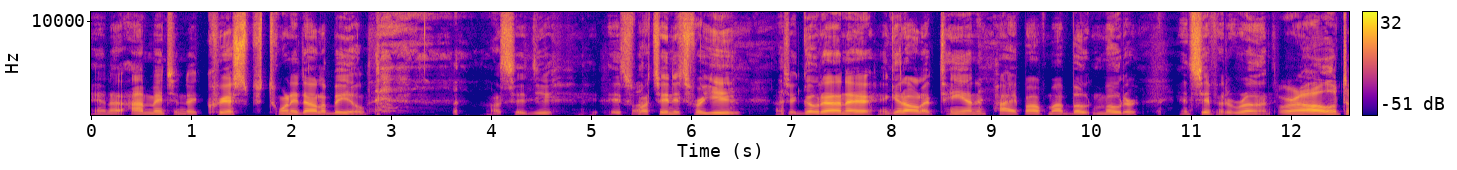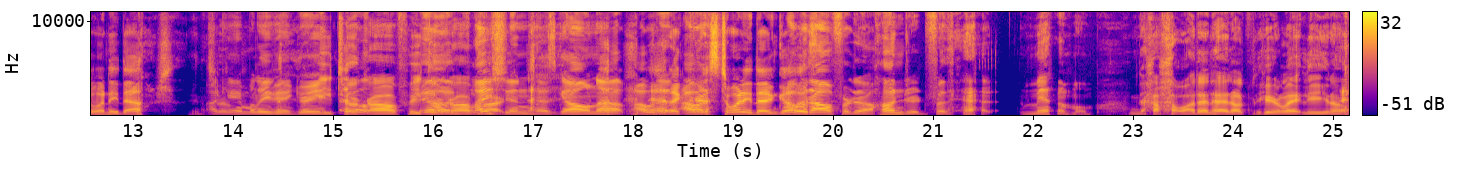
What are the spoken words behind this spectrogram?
and uh, I mentioned a crisp twenty dollar bill. I said, "You, it's what's in it's for you." I said, "Go down there and get all that tin and pipe off my boat and motor, and see if it'll run." For a whole twenty dollars. And I can't believe he agreed. he took Phil- off. He Phil, took off like inflation has gone up. I would And a I would twenty doesn't go. I go. would offer a hundred for that minimum. no. I didn't had it here lately. You know,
